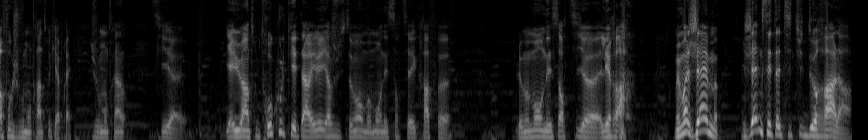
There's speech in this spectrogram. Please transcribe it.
Oh, faut que je vous montre un truc après. Je vous montrer un. Euh, il y a eu un truc trop cool qui est arrivé hier, justement, au moment où on est sorti avec Raph. Euh, le moment où on est sorti euh, les rats. Mais moi, j'aime J'aime cette attitude de rat là.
